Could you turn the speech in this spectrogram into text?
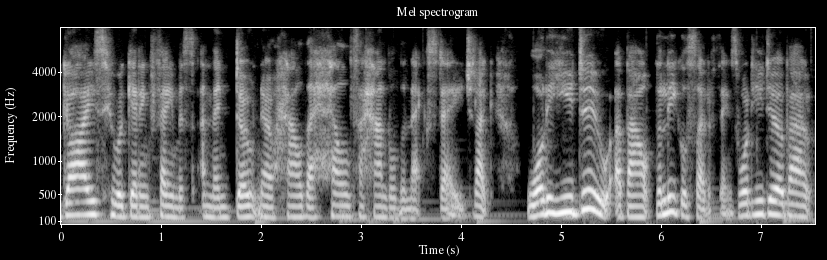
guys who are getting famous and then don't know how the hell to handle the next stage. Like what do you do about the legal side of things? What do you do about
